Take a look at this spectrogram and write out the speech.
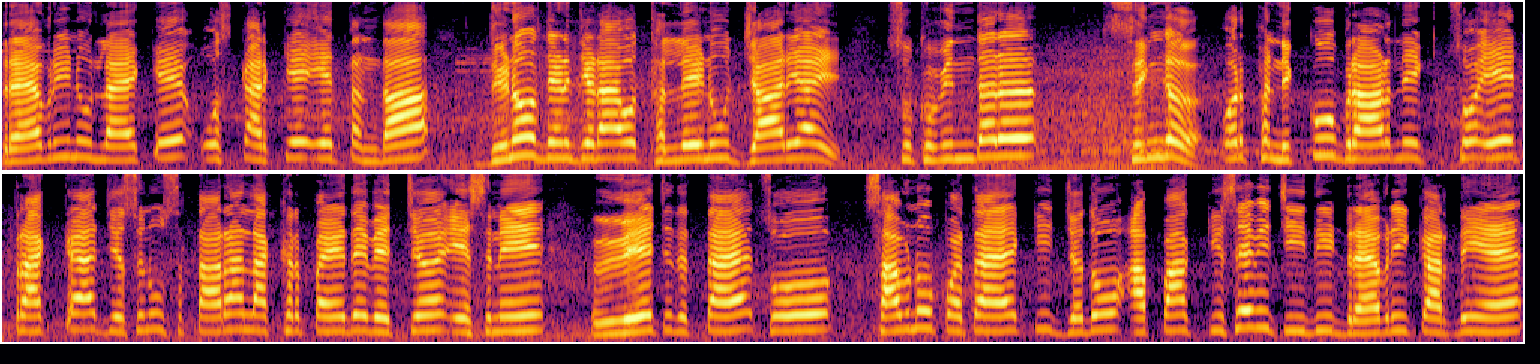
ਡਰਾਈਵਰੀ ਨੂੰ ਲੈ ਕੇ, ਉਸ ਕਰਕੇ ਇਹ ਧੰਦਾ ਦਿਨੋਂ ਦਿਨ ਜਿਹੜਾ ਉਹ ਥੱਲੇ ਨੂੰ ਜਾ ਰਿਹਾ ਏ। ਸੁਖਵਿੰਦਰ ਸਿੰਘ ਔਰ ਨਿੱਕੂ ਬਰਾੜ ਨੇ, ਸੋ ਇਹ ਟਰੱਕ ਹੈ, ਜਿਸ ਨੂੰ 17 ਲੱਖ ਰੁਪਏ ਦੇ ਵਿੱਚ ਇਸ ਨੇ ਵੇਚ ਦਿੱਤਾ ਹੈ। ਸੋ ਸਭ ਨੂੰ ਪਤਾ ਹੈ ਕਿ ਜਦੋਂ ਆਪਾਂ ਕਿਸੇ ਵੀ ਚੀਜ਼ ਦੀ ਡਰਾਈਵਰੀ ਕਰਦੇ ਆਂ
